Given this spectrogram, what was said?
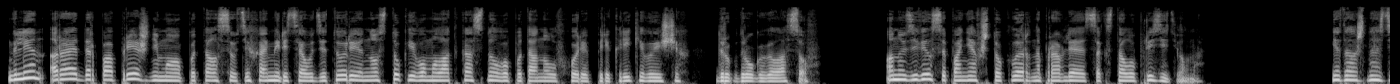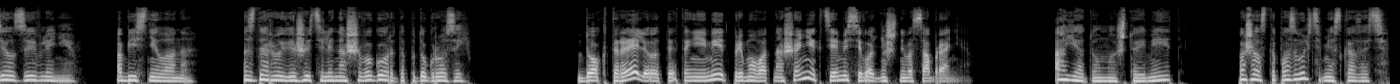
Глен Райдер по-прежнему пытался утихомирить аудиторию, но стук его молотка снова потонул в хоре перекрикивающих друг друга голосов. Он удивился, поняв, что Клэр направляется к столу президиума. «Я должна сделать заявление», — объяснила она. Здоровье жителей нашего города под угрозой. Доктор Эллиот, это не имеет прямого отношения к теме сегодняшнего собрания. А я думаю, что имеет. Пожалуйста, позвольте мне сказать.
